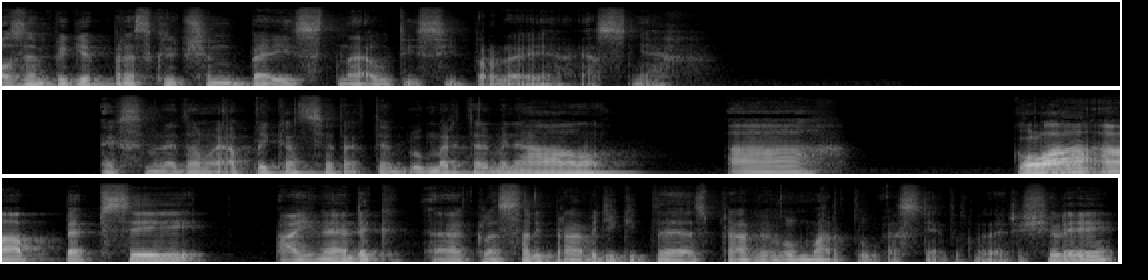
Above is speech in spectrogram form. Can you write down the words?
Ozempic je prescription based, ne OTC prodej, jasně. Jak se jmenuje ta moje aplikace, tak to je Bloomberg terminál. A kola a Pepsi a jiné dek eh, klesaly právě díky té zprávě Walmartu. Jasně, to jsme tady řešili.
